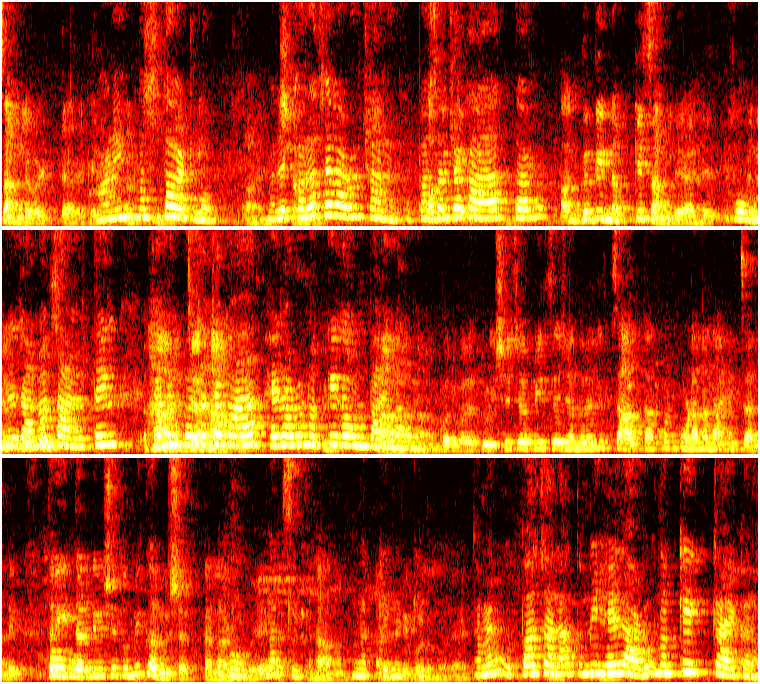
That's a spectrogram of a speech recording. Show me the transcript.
चांगलं वाटतं आणि मस्त वाटलं. म्हणजे. खरंच हे लाडू छान आहेत उपासाच्या अगदी- काळात तर अगदी नक्की चांगले आहेत हो म्हणजे ज्यांना चालतील हा, हा. काळात हे लाडू नक्की खाऊन हा, पाहायला हा, हवे बरोबर. तुळशीच्या बीचे जनरली चालतात पण कोणाला नाही चालले तर हो, हो. इतर दिवशी तुम्ही करू शकता लाडू हो, हे नक्की. हा नक्की त्यामुळे उपासाला तुम्ही हे लाडू नक्की ट्राय करा.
